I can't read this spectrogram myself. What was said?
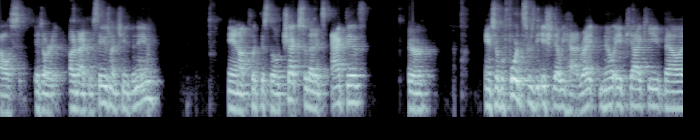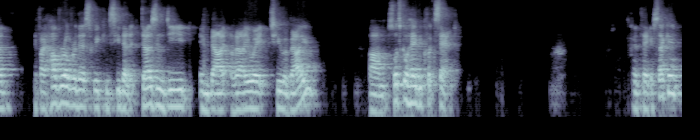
I'll, it's already automatically saves when I change the name. And I'll click this little check so that it's active. And so before this was the issue that we had, right? No API key valid. If I hover over this, we can see that it does indeed evaluate to a value. Um, so let's go ahead and click send. It's going to take a second.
